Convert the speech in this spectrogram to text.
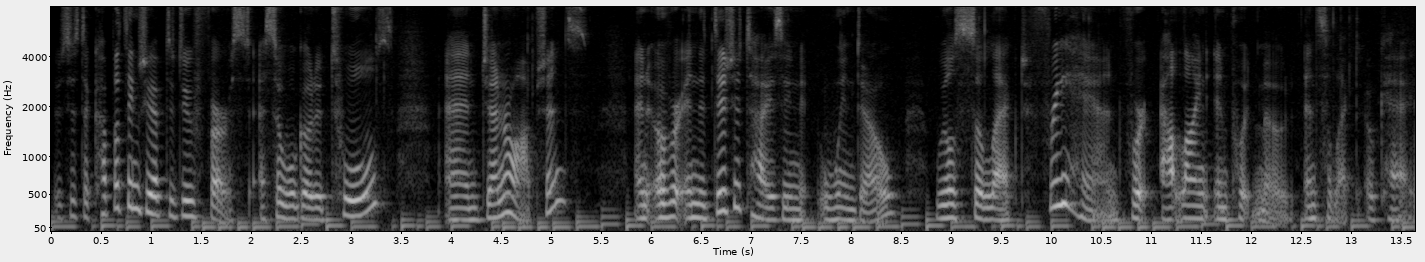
There's just a couple things you have to do first. So we'll go to Tools and General Options and over in the digitizing window we'll select freehand for outline input mode and select OK.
